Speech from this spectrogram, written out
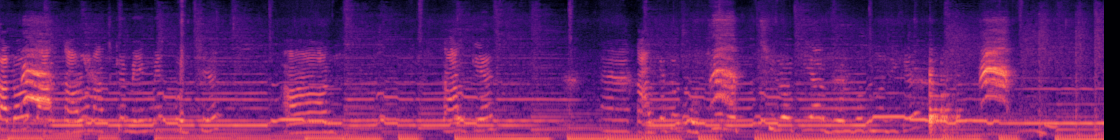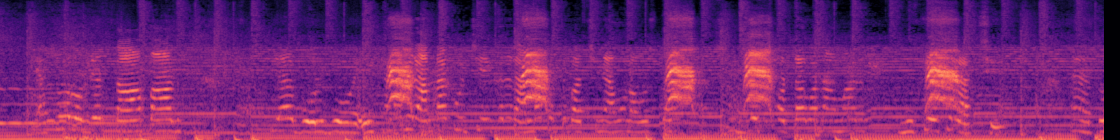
ভালো তার কারণ আজকে মেঘ মেঘ করছে। আর কালকে হ্যাঁ, কালকে তো প্রচুর ছিল কি আর বলব তোমাদেরকে? এত রোদের তাপ আর কি আর বলব? এইখানে রান্না করছি এখানে রান্না করতে পারছি না এমন অবস্থা। সূর্যের ছটা মানে আমার মুখে এসে লাগছে। হ্যাঁ তো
